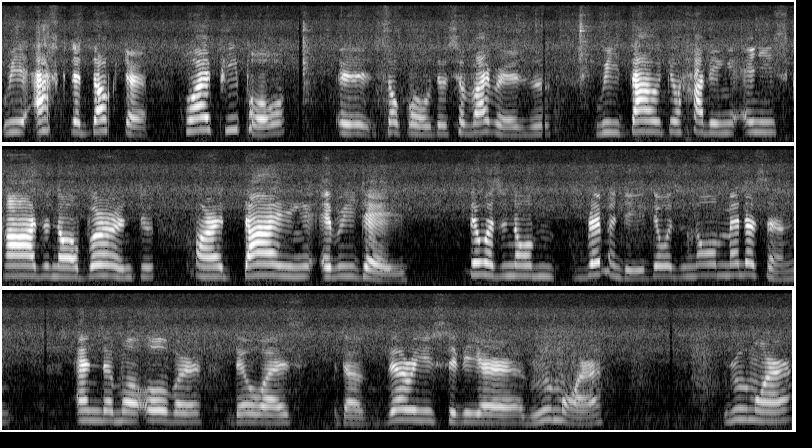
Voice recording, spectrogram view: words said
we asked the doctor why people, uh, so-called survivors, without having any scars nor burns, are dying every day. There was no remedy, there was no medicine, and moreover, there was the very severe rumor, rumor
